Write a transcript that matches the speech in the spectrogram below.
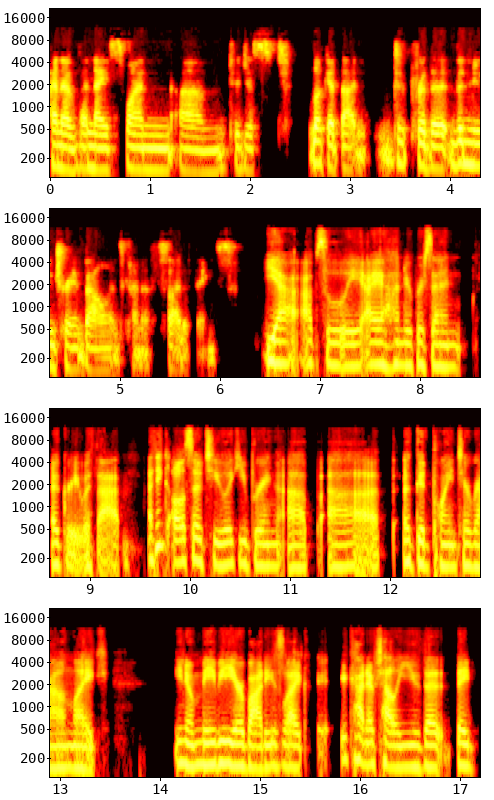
kind of a nice one um, to just look at that to, for the the nutrient balance kind of side of things. Yeah, absolutely. I 100% agree with that. I think also too like you bring up uh, a good point around like you know maybe your body's like kind of telling you that they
